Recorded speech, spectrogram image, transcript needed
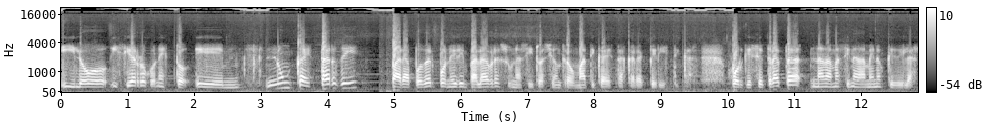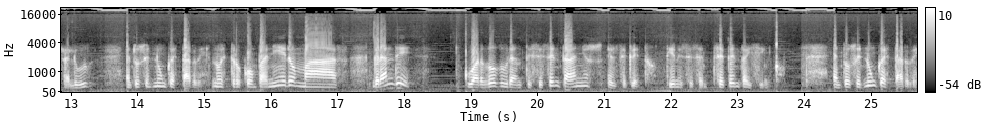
Y lo y cierro con esto. eh, nunca es tarde para poder poner en palabras una situación traumática de estas características, porque se trata nada más y nada menos que de la salud, entonces nunca es tarde. Nuestro compañero más grande guardó durante 60 años el secreto, tiene 60 75. Entonces nunca es tarde.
